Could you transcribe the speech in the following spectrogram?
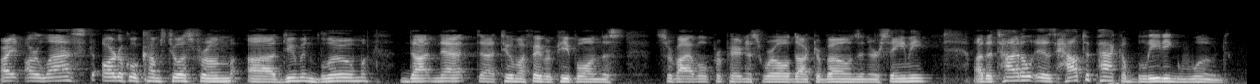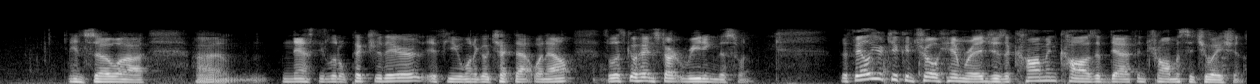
All right, our last article comes to us from uh, doomandbloom.net, uh, two of my favorite people on this survival preparedness world, Dr. Bones and Nurse Amy. Uh, the title is How to Pack a Bleeding Wound. And so uh, um, nasty little picture there if you want to go check that one out. So let's go ahead and start reading this one. The failure to control hemorrhage is a common cause of death in trauma situations.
